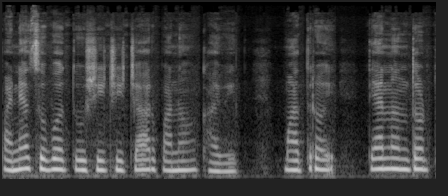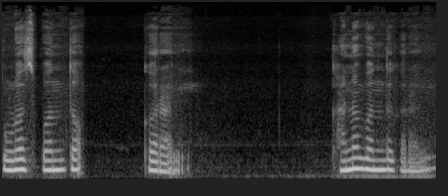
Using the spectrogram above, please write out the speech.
पाण्यासोबत तुळशीची चार पानं खावीत. मात्र त्यानंतर तुळस खाणं बंद करावे.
